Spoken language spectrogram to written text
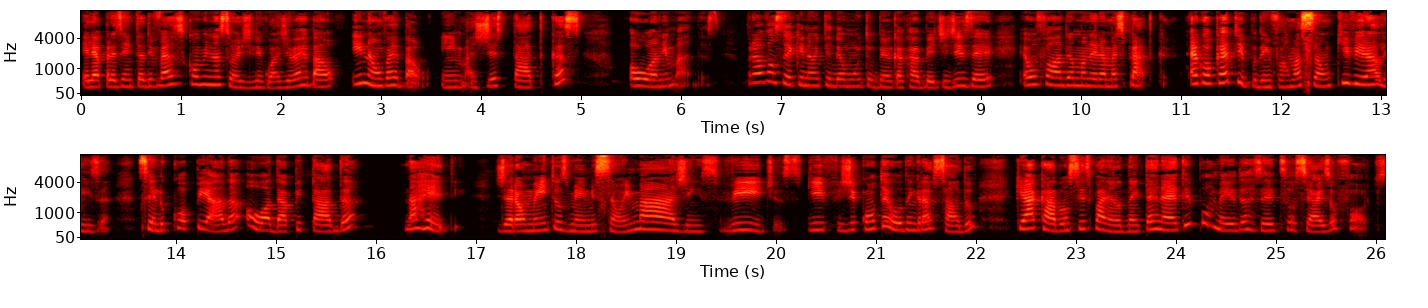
Ele apresenta diversas combinações de linguagem verbal e não verbal, em imagens estáticas ou animadas. Para você que não entendeu muito bem o que acabei de dizer, eu vou falar de uma maneira mais prática. É qualquer tipo de informação que viraliza, sendo copiada ou adaptada na rede. Geralmente os memes são imagens, vídeos, GIFs de conteúdo engraçado que acabam se espalhando na internet por meio das redes sociais ou fóruns.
